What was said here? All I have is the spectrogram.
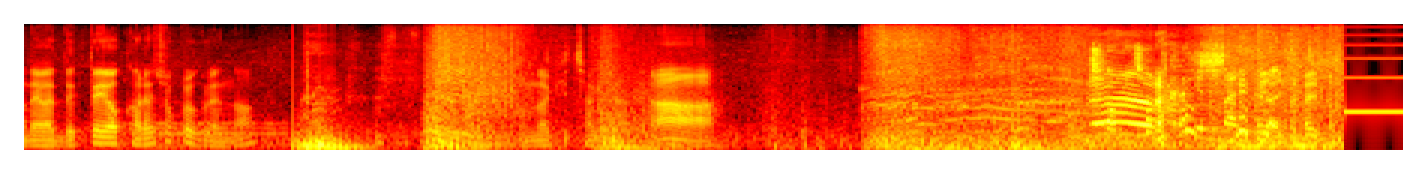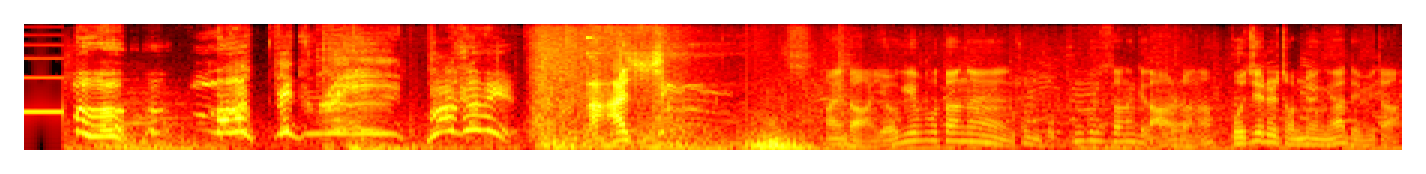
아 내가 늑대 역할 해줄 걸 그랬나? 존나 귀찮게 하네. 아. 척척하게 만들어. 아, 아씨. 아니다. 여기보다는 좀 높은 곳에 사는 게 나으려나? 고지를 점령해야 됩니다.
